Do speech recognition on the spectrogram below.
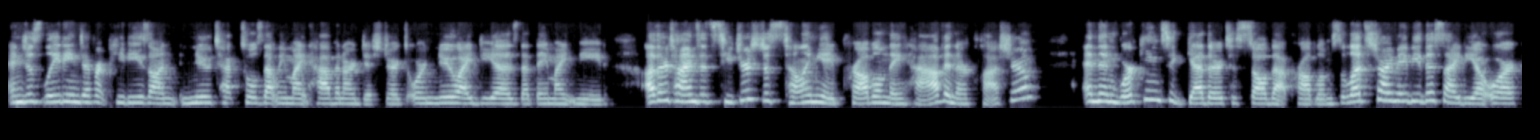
and just leading different PDs on new tech tools that we might have in our district or new ideas that they might need. Other times it's teachers just telling me a problem they have in their classroom and then working together to solve that problem. So let's try maybe this idea or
